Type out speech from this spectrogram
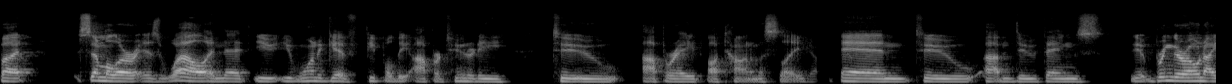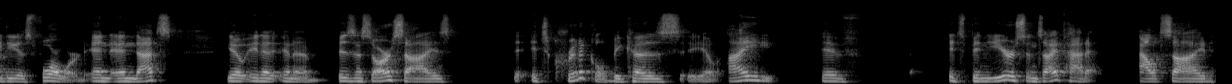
but similar as well in that you you want to give people the opportunity to operate autonomously Yep. and to um, do things you know, bring their own ideas forward and and that's you know in a in a business our size it's critical because you know i have it's been years since i've had outside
